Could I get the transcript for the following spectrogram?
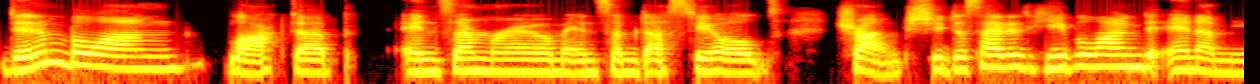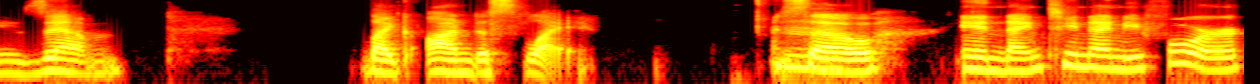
didn't belong locked up in some room in some dusty old trunk. She decided he belonged in a museum, like on display. Mm. So in 1994,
